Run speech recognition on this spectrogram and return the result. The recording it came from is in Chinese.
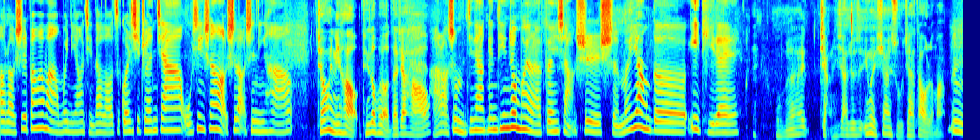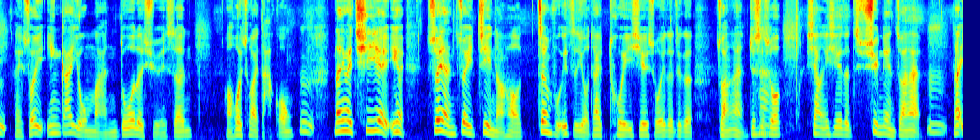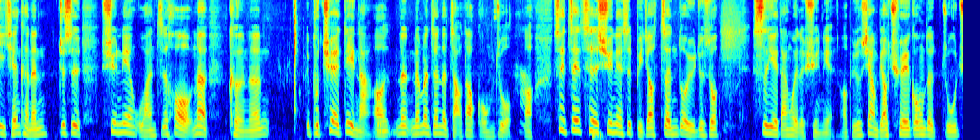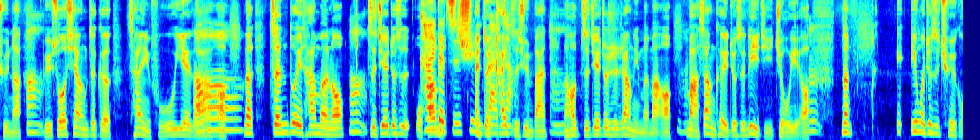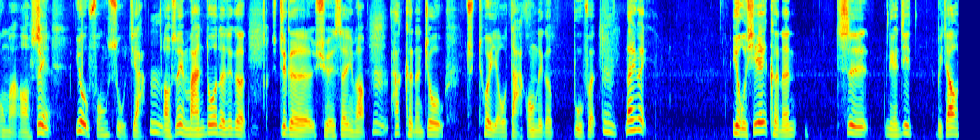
好，老师帮帮忙，为您邀请到劳资关系专家吴信生老师，老师您好，佳慧你好，听众朋友大家好。好，老师，我们今天要跟听众朋友来分享是什么样的议题嘞？我们来讲一下，就是因为现在暑假到了嘛，嗯，哎，所以应该有蛮多的学生啊会出来打工，嗯，那因为企业，因为虽然最近啊哈，政府一直有在推一些所谓的这个专案，就是说像一些的训练专案，嗯，那以前可能就是训练完之后，那可能不确定呐，哦，能能不能真的找到工作哦，所以这次训练是比较针对于就是说。事业单位的训练哦，比如说像比较缺工的族群啊，嗯、比如说像这个餐饮服务业的啊，哦，哦，那针对他们哦，嗯、直接就是我开的职训，哎，对，开职训班，嗯，然后直接就是让你们嘛，哦，嗯、马上可以就是立即就业哦。嗯、那因因为就是缺工嘛，哦，所以又逢暑假，嗯，哦，所以蛮多的这个这个学生有没有？嗯，他可能就会有打工的一个部分，嗯，那因为有些可能是。年纪比较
